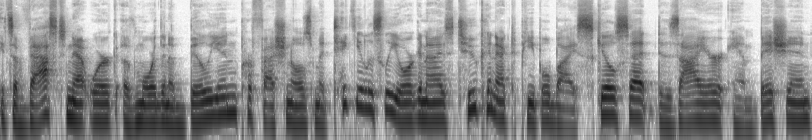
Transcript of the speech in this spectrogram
It's a vast network of more than a billion professionals meticulously organized to connect people by skill set, desire, ambition,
